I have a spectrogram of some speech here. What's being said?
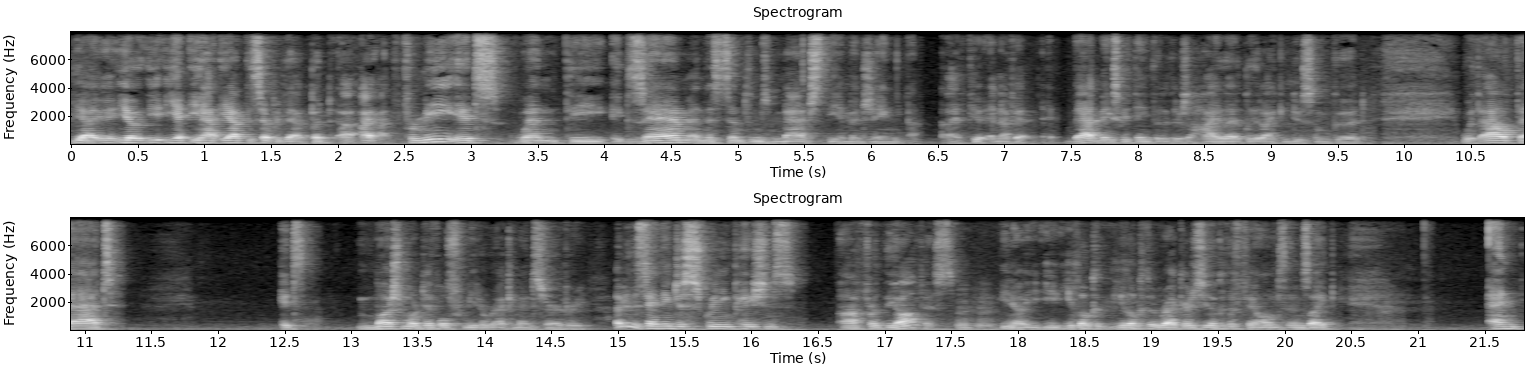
Yeah, you know, you, you, you have to separate that. But I, for me, it's when the exam and the symptoms match the imaging. I feel, and if it, that makes me think that there's a high likelihood I can do some good. Without that, it's much more difficult for me to recommend surgery. I do the same thing, just screening patients uh, for the office. You know, you, you look at you look at the records, you look at the films, and it's like, and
